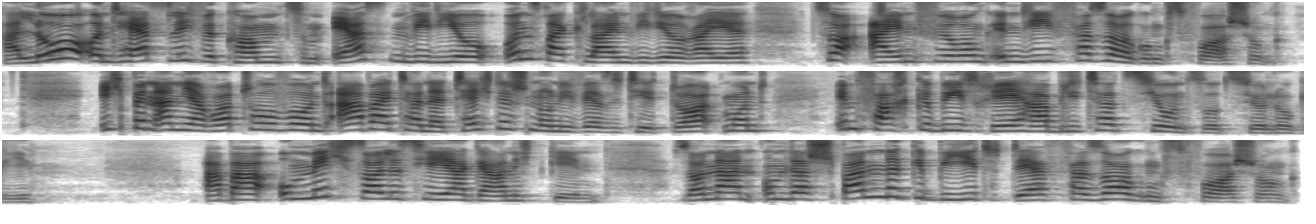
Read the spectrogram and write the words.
Hallo und herzlich willkommen zum ersten Video unserer kleinen Videoreihe zur Einführung in die Versorgungsforschung. Ich bin Anja Rotthove und arbeite an der Technischen Universität Dortmund im Fachgebiet Rehabilitationssoziologie. Aber um mich soll es hier ja gar nicht gehen, sondern um das spannende Gebiet der Versorgungsforschung.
